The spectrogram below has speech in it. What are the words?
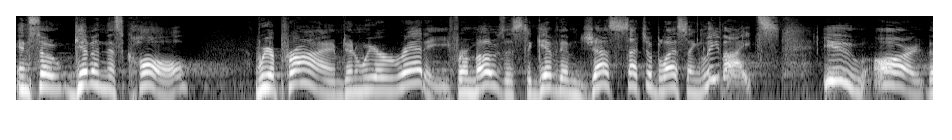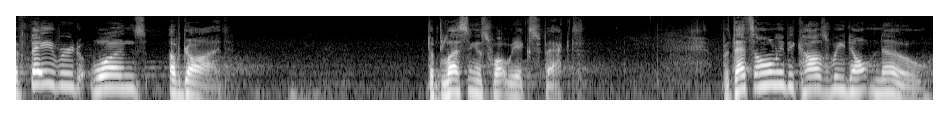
And so, given this call, we are primed and we are ready for Moses to give them just such a blessing. Levites, you are the favored ones of God. The blessing is what we expect. But that's only because we don't know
